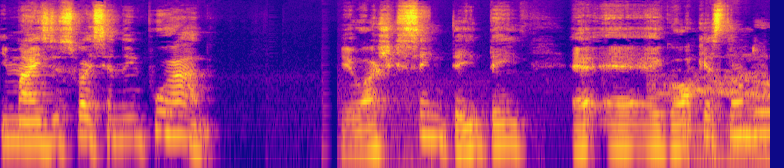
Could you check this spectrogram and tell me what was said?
e mais isso vai sendo empurrado. Eu acho que sim, tem, tem é, é, é igual a questão do,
